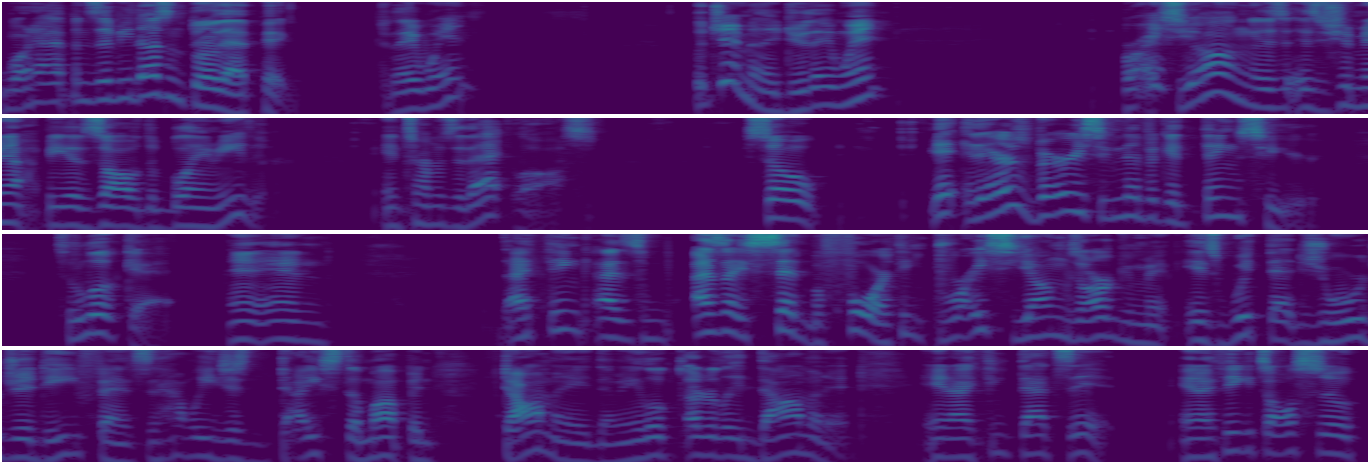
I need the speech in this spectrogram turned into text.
What happens if he doesn't throw that pick? Do they win? Legitimately, do they win? Bryce Young is, is should not be absolved of blame either in terms of that loss. So it, there's very significant things here to look at, and, and I think as as I said before, I think Bryce Young's argument is with that Georgia defense and how he just diced them up and dominated them. He looked utterly dominant, and I think that's it. And I think it's also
